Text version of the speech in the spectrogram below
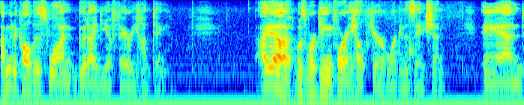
I'm going to call this one Good Idea Fairy Hunting. I uh, was working for a healthcare organization and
